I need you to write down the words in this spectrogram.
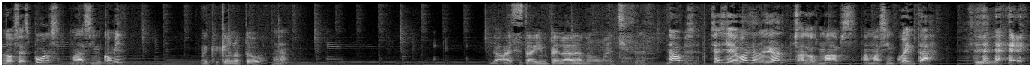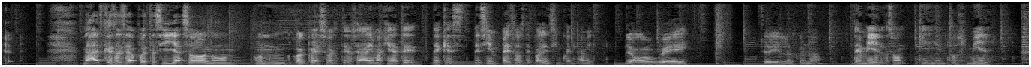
Los Spurs más 5 mil. ¿A qué queda en octavo? No, esa está bien pelada, no manches. No, pues, o sea, si le vas a arriesgar, pues a los Maps a más 50. Sí. Nada, es que esas apuestas sí ya son un, un golpe de suerte. O sea, imagínate de que de 100 pesos te paguen 50 mil. No, güey. Está bien loco, ¿no? De mil son 500 mil.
